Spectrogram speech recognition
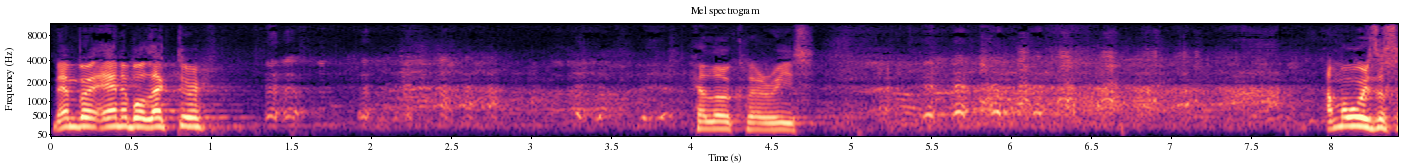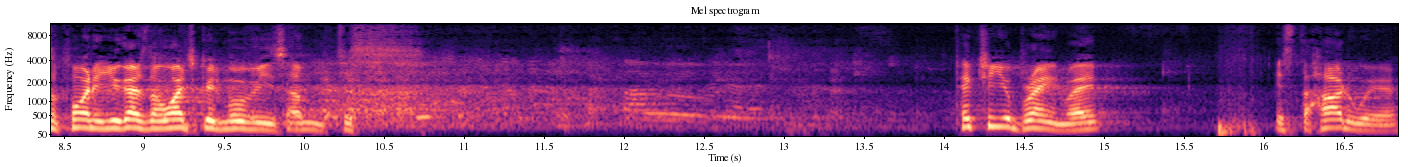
Remember Hannibal Lecter? Hello, Clarice. I'm always disappointed. You guys don't watch good movies. I'm just. Picture your brain, right? It's the hardware,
